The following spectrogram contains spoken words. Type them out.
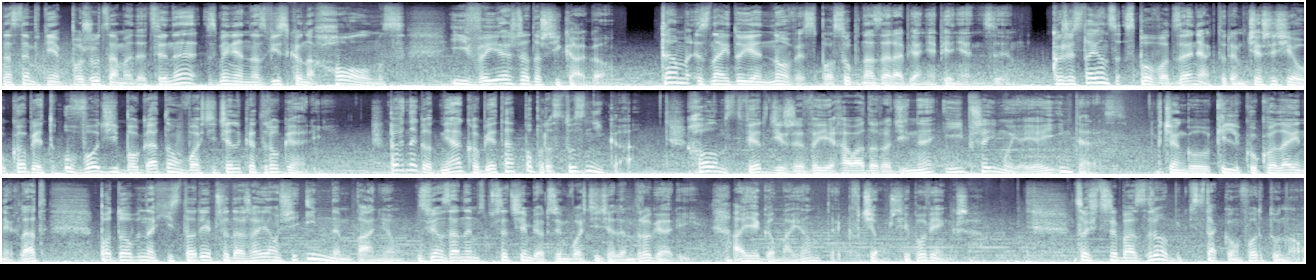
Następnie porzuca medycynę, zmienia nazwisko na Holmes i wyjeżdża do Chicago. Tam znajduje nowy sposób na zarabianie pieniędzy. Korzystając z powodzenia, którym cieszy się u kobiet, uwodzi bogatą właścicielkę drogerii. Pewnego dnia kobieta po prostu znika. Holmes twierdzi, że wyjechała do rodziny i przejmuje jej interes. W ciągu kilku kolejnych lat podobne historie przydarzają się innym paniom związanym z przedsiębiorczym właścicielem drogerii, a jego majątek wciąż się powiększa. Coś trzeba zrobić z taką fortuną.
